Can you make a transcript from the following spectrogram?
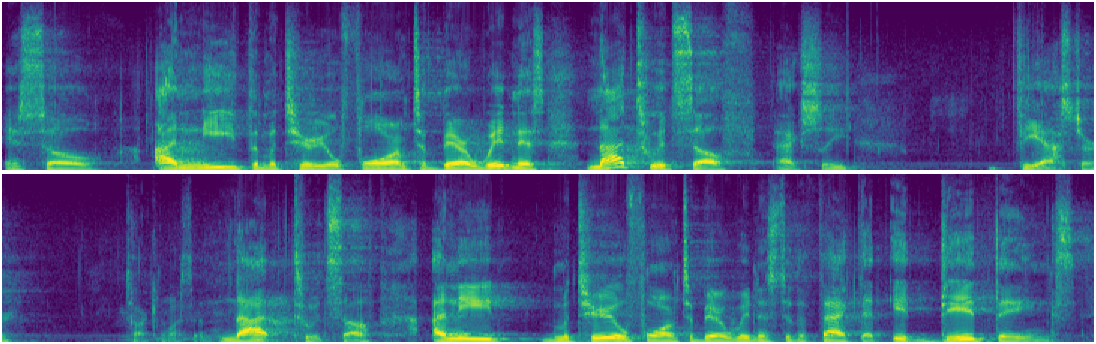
And so I need the material form to bear witness, not to itself, actually, theaster, talking to myself, not to itself. I need material form to bear witness to the fact that it did things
